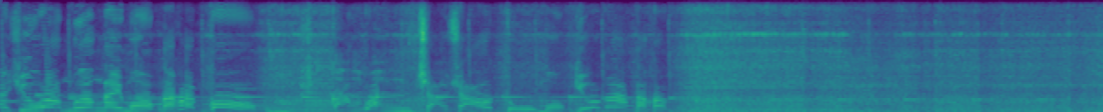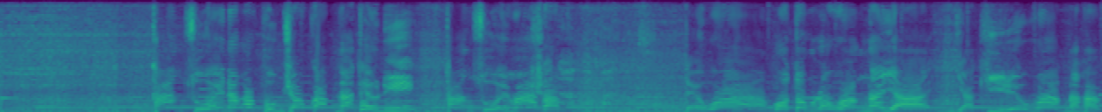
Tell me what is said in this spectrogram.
ได้ชื่อว่าเมืองในหมอกนะครับ ก็กลางวันเช้าเช้าๆตู่หมอกเยอะมากนะครับ ทางสวยนะครับผมชอบขับนะแถวนี้ทางสวยมากครับ แต่ว่าก็ต้องระวังนะอย่าอย่าขี่เร็วมากนะครับ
